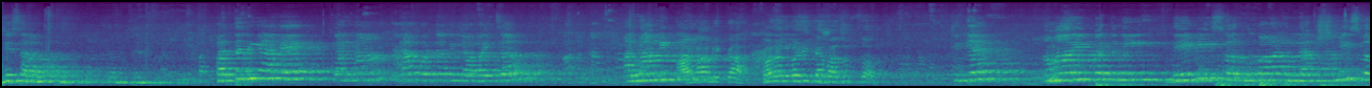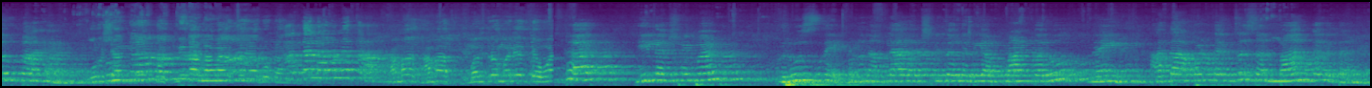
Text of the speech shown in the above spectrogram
जे पत्नी आहे त्यांना या बोटाने लावायचं. अनामिका. अनामिका करंगडीच्या बाजूचं. ठीक है हमारी पत्नी देवी स्वरूपा लक्ष्मी स्वरूपा है पुरुषांनी हम पत्नीला लावायचं या बोटाने. आता लावू नका. थांबा थांबा. मंत्र म्हणेल तेव्हा. तर ही लक्ष्मी पण रुजते. म्हणून आपल्या लक्ष्मीचा कधी अपमान करू नाही आता आपण त्यांचा सन्मान करत आहे.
